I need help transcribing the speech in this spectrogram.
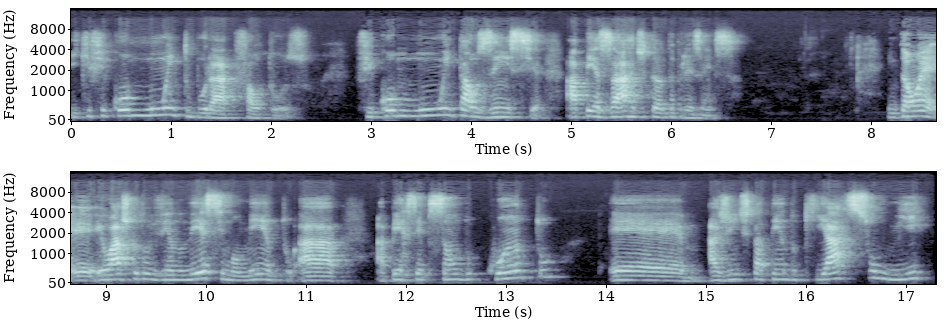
e que ficou muito buraco faltoso ficou muita ausência, apesar de tanta presença. Então, é, é eu acho que eu estou vivendo nesse momento a, a percepção do quanto é, a gente está tendo que assumir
